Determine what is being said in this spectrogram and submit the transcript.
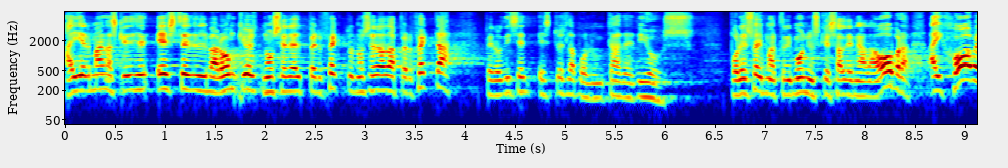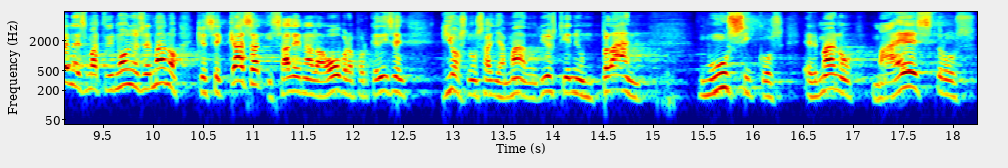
Hay hermanas que dicen, este es el varón que no será el perfecto, no será la perfecta, pero dicen, esto es la voluntad de Dios. Por eso hay matrimonios que salen a la obra. Hay jóvenes matrimonios, hermano, que se casan y salen a la obra porque dicen, Dios nos ha llamado, Dios tiene un plan músicos, hermano, maestros,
